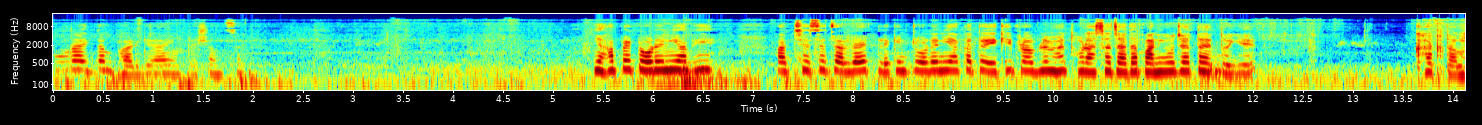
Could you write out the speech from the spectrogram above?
पूरा एकदम भर गया है इम्प्रेशन से। यहाँ पे टोरेनिया भी अच्छे से चल रहे लेकिन टोरेनिया का तो एक ही प्रॉब्लम है, थोड़ा सा ज़्यादा पानी हो जाता है तो ये ख़त्म।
